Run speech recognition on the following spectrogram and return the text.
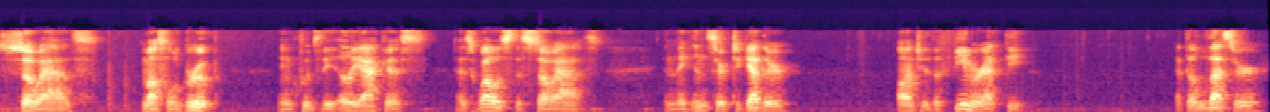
psoas muscle group includes the iliacus as well as the psoas and they insert together onto the femur at the at the lesser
